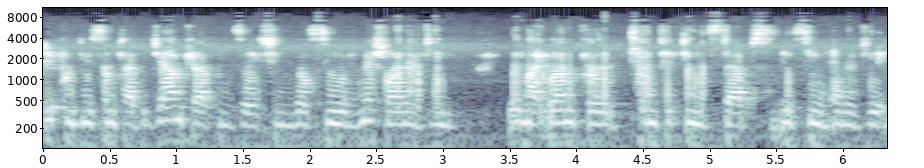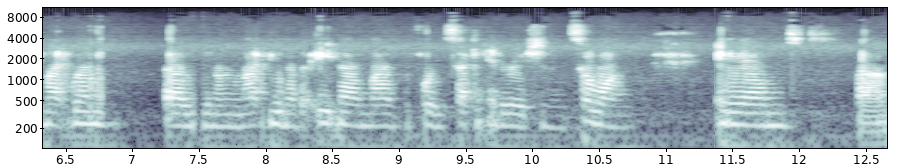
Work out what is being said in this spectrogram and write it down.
if we do some type of geometry optimization, you'll see an initial energy. It might run for 10, 15 steps. You'll see an energy. It might run, uh, you know, it might be another eight, nine lines before the second iteration, and so on. And um,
